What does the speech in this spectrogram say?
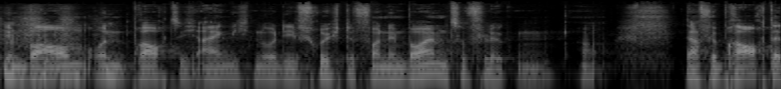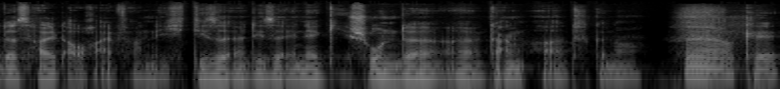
im Baum und braucht sich eigentlich nur die Früchte von den Bäumen zu pflücken. Ja. Dafür braucht er das halt auch einfach nicht, diese, diese energieschonende äh, Gangart, genau. Ja, okay.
